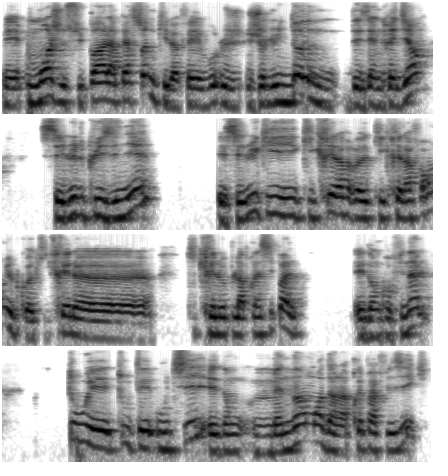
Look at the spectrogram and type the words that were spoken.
mais moi, je ne suis pas la personne qui l'a fait. Je, lui donne des ingrédients, c'est lui le cuisinier, et c'est lui qui, crée la, qui crée la formule, quoi, qui, crée le, plat principal. Et donc, au final, tout est, tout est outil. Et donc, maintenant, moi, dans la prépa physique,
